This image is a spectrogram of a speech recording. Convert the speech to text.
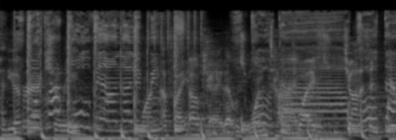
Have you ever actually won a fight? Okay, that was one time. Twice, Jonathan. You're...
